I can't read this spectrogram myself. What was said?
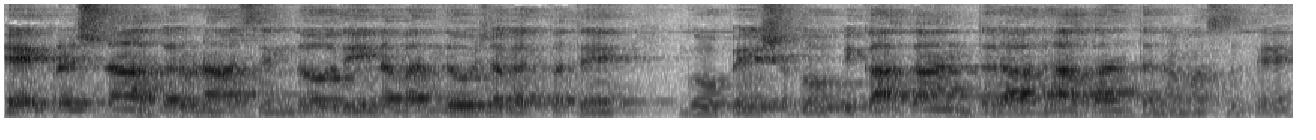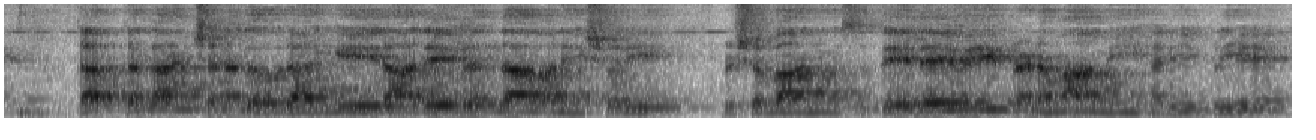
हे कृष्ण, करुणा सिन्धो, दीनबन्धु जगत्पते, गोपेश गोपिका गोपिकान्त राधाकान्त नमस्तुते तप्त कांचन गौरांगी राधे वृंदावनेश्वरी। वृषभानुसुते देवी प्रणमामि हरिप्रिये।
